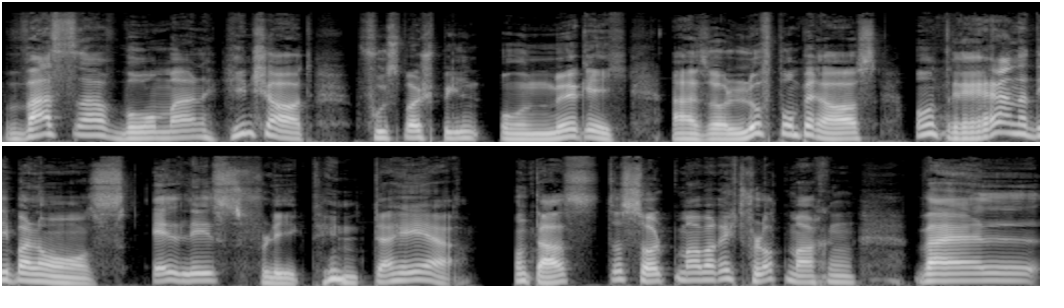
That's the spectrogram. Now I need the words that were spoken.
Wasser, wo man hinschaut. Fußballspielen unmöglich. Also Luftpumpe raus und ran an die Ballons. Alice fliegt hinterher. Und das, das sollte man aber recht flott machen, weil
